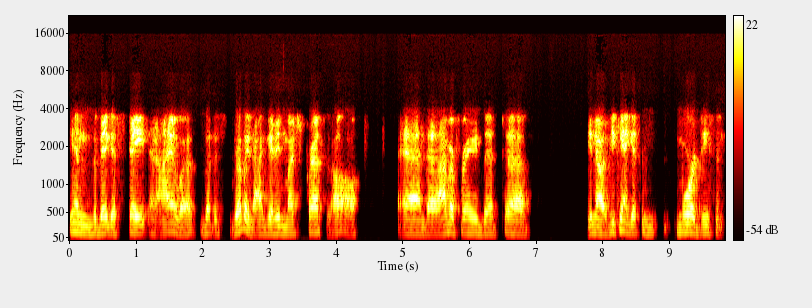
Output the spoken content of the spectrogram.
in the biggest state in Iowa, that it's really not getting much press at all. And uh, I'm afraid that uh, you know if you can't get some more decent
